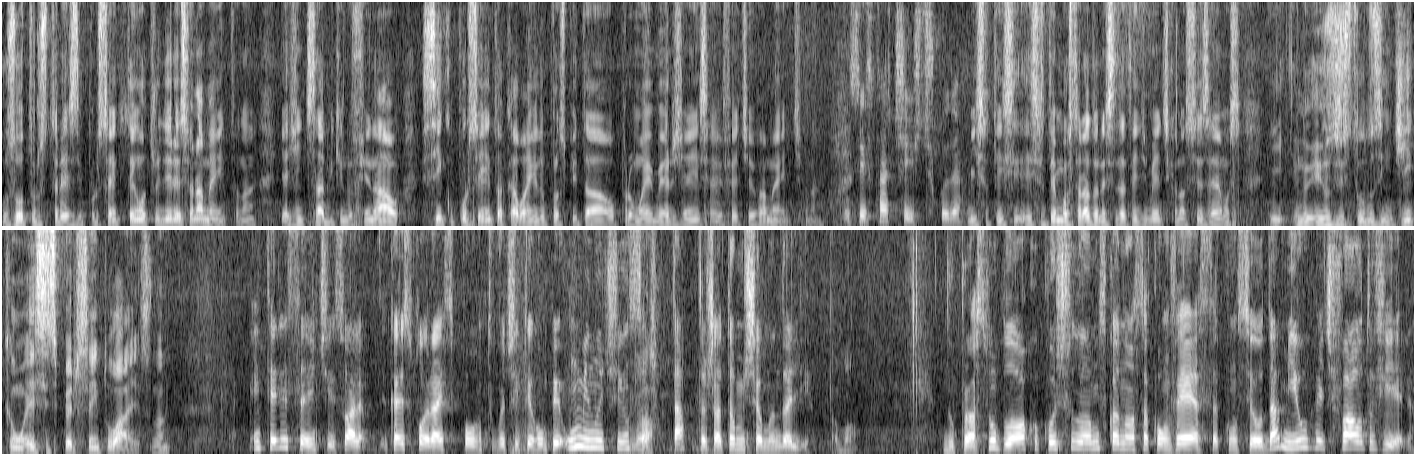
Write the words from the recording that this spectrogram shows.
os outros 13% têm outro direcionamento. Né? E a gente sabe que no final, 5% acaba indo para o hospital para uma emergência efetivamente. Né? Isso é estatístico, né? Isso tem, isso tem mostrado nesses atendimentos que nós fizemos e, e, e os estudos indicam esses percentuais. Né? Interessante isso. Olha, eu quero explorar esse ponto, vou te interromper um minutinho Lógico. só, tá? Já estão me chamando ali. Tá bom. No próximo bloco, continuamos com a nossa conversa com o seu Damil Edvaldo Vieira.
